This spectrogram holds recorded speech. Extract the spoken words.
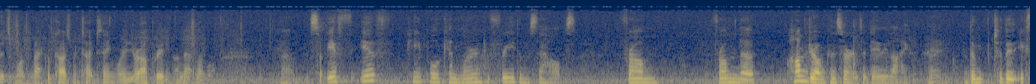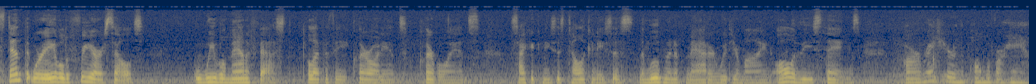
it's more of a macrocosmic type thing where you're operating on that level. Um, So if, if people can learn to free themselves from, from the humdrum concerns of daily life, right. the, to the extent that we're able to free ourselves, we will manifest telepathy, clairaudience, clairvoyance, psychokinesis, telekinesis, the movement of matter with your mind. All of these things are right here in the palm of our hand.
